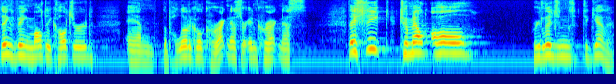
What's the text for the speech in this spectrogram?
things being multicultural and the political correctness or incorrectness, they seek to melt all religions together,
